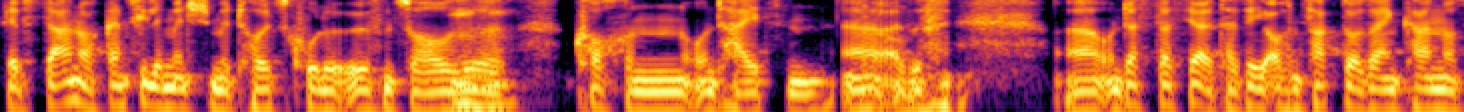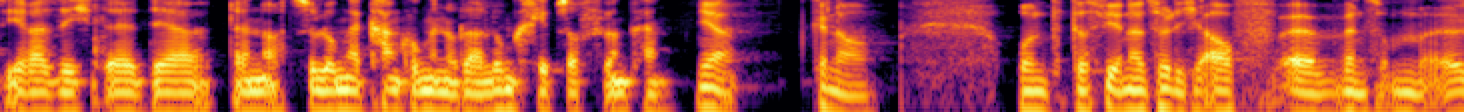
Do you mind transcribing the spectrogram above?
selbst da noch ganz viele Menschen mit Holzkohleöfen zu Hause mhm. kochen und heizen. Genau. Also, äh, und dass das ja tatsächlich auch ein Faktor sein kann aus ihrer Sicht, der dann noch zu Lungenerkrankungen oder Lungenkrebs auch führen kann. Ja, genau. Und dass wir natürlich auch, äh, wenn es um äh,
